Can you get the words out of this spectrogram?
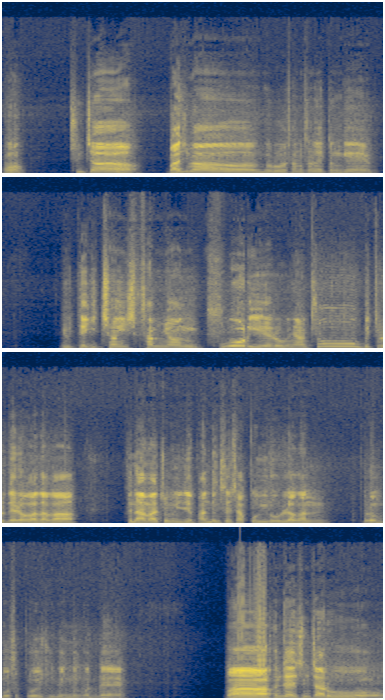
어? 진짜 마지막으로 상승했던 게 이때 2023년 9월 이래로 그냥 쭉 밑으로 내려가다가 그나마 좀 이제 반등세 잡고 위로 올라간 그런 모습 보여주고 있는 건데 와 근데 진짜로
